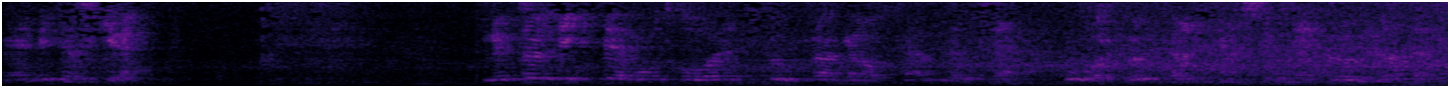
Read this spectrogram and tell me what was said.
Med en liten skräll. Nu tar vi sikte mot årets stora galopphändelse. Århundradets kanske, eller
